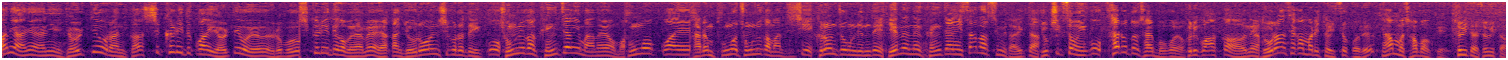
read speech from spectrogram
아니 아니 아니. 열대어라니까? 시클리드과의 열대어예요 여러분. 시클리드가 뭐냐면 약간 요런 식으로 돼 있고 종류가 굉장히 많아요. 뭐 붕어과의 다른 붕어 종류가 많듯이 그런 종류인데 얘네는 굉장히 싸납습니다. 일단 육식성이고 사료도 잘 먹어요. 그리고 아까 은혜 노란색 한 마리 더 있었거든? 걔 한번 잡아볼게. 저기 있다 저기 있다.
